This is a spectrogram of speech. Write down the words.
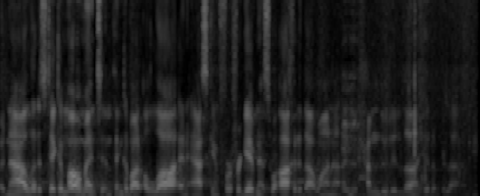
But now let us take a moment and think about Allah and ask Him for forgiveness. Wa akhir da'wana alhamdulillahi rabbil alameen.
